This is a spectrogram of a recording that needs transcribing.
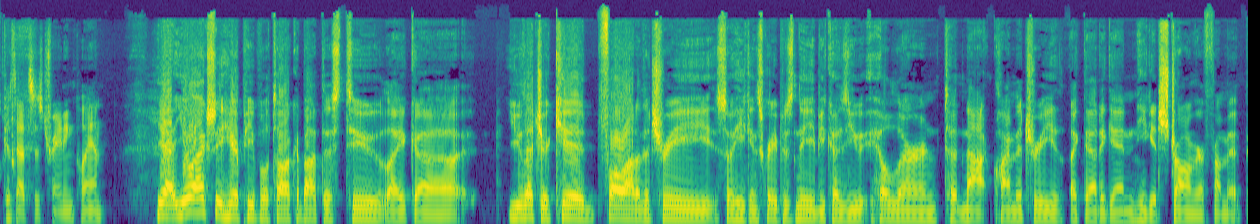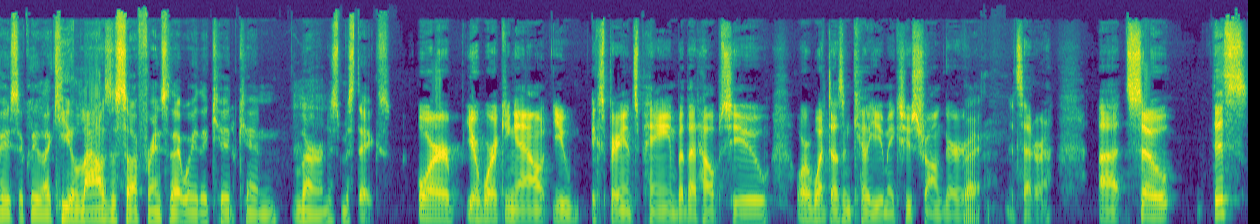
because that's his training plan. Yeah, you'll actually hear people talk about this too, like uh, you let your kid fall out of the tree so he can scrape his knee because you he'll learn to not climb the tree like that again. And he gets stronger from it basically. Like he allows the suffering so that way the kid can learn his mistakes. Or you're working out you experience pain but that helps you. Or what doesn't kill you makes you stronger right. etc uh, so this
